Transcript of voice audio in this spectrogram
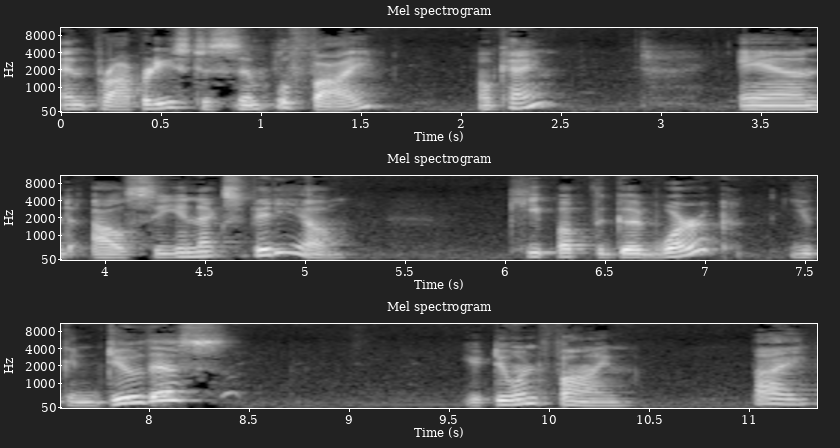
and properties to simplify, okay? And I'll see you next video. Keep up the good work. You can do this. You're doing fine. Bye.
